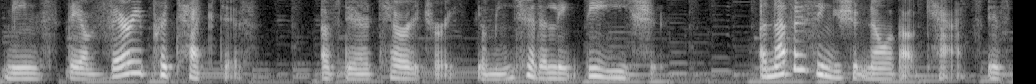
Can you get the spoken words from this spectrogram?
means they are very protective of their territory. 有明确的领地意识. Another thing you should know about cats is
